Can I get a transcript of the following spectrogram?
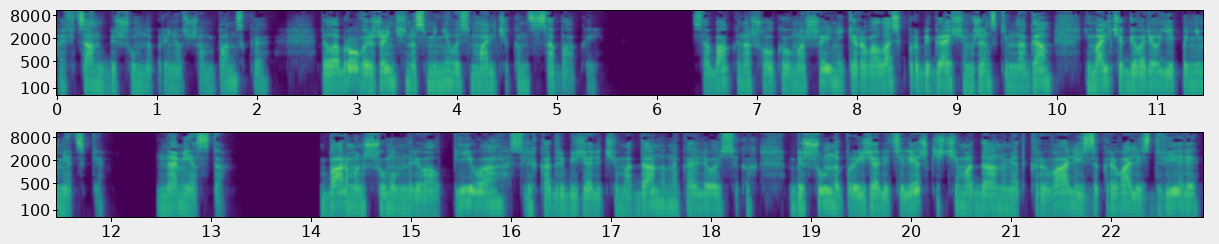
Официант бесшумно принес шампанское. Белобровая женщина сменилась мальчиком с собакой. Собака на шелковом ошейнике рвалась к пробегающим женским ногам, и мальчик говорил ей по-немецки. «На место». Бармен шумом наливал пиво, слегка дребезжали чемоданы на колесиках, бесшумно проезжали тележки с чемоданами, открывались, закрывались двери,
